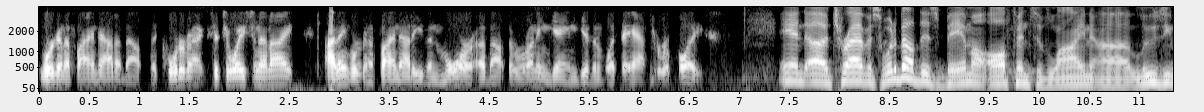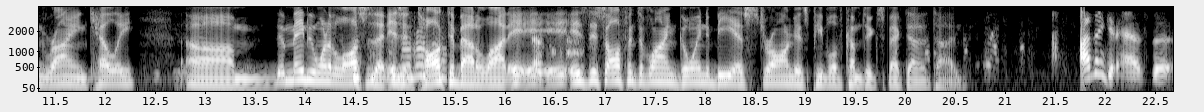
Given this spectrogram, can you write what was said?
we're going to find out about the quarterback situation tonight, I think we're going to find out even more about the running game given what they have to replace. And uh, Travis, what about this Bama offensive line uh, losing Ryan Kelly? Um, maybe one of the losses that isn't talked about a lot. Is this offensive line going to be as strong as people have come to expect out of the Tide? I think it has the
